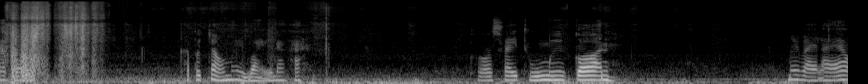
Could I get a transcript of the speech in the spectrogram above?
นะตอนข้าพเจ้าไม่ไหวนะคะ ขอใส่ถุงมือก่อน ไม่ไหวแล้ว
